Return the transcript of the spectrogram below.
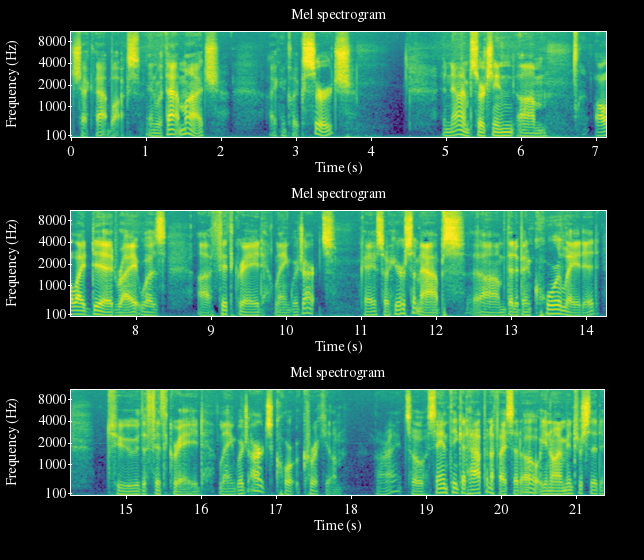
check that box. And with that much I can click search. And now I'm searching um, all I did right was uh, fifth grade language arts okay? So here are some apps um, that have been correlated to the fifth grade language arts curriculum. All right, so same thing could happen if I said, oh, you know, I'm interested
